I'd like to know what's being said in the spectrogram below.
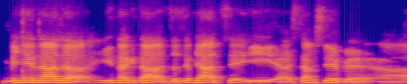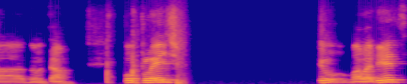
мне надо иногда заземляться и э, сам себе, э, ну, там, по плечу, молодец,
